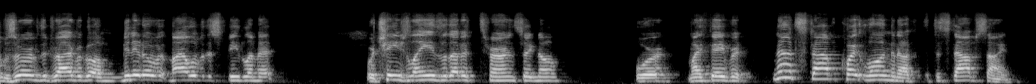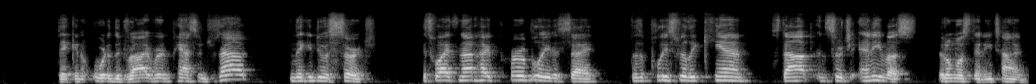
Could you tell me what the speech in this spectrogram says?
observe the driver go a minute over mile over the speed limit, or change lanes without a turn signal, or my favorite, not stop quite long enough at the stop sign. They can order the driver and passengers out, and they can do a search. It's why it's not hyperbole to say that the police really can stop and search any of us at almost any time.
